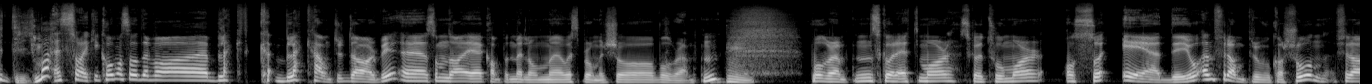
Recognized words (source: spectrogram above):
de driver med? Jeg så ikke kom, altså Det var Black, Black Counter Derby, eh, som da er kampen mellom eh, West Bromwich og Wolverhampton. Wolverhampton skårer ett mål, skårer to mål. Og så er det jo en framprovokasjon fra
